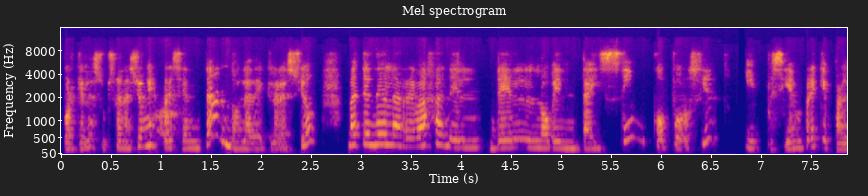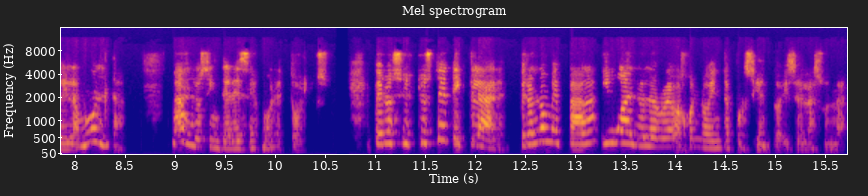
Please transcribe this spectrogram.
porque la subsanación es presentando la declaración, va a tener la rebaja del, del 95% y siempre que pague la multa, más los intereses moratorios. Pero si usted declara, pero no me paga, igual yo le rebajo el 90%, dice la SUNAT.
